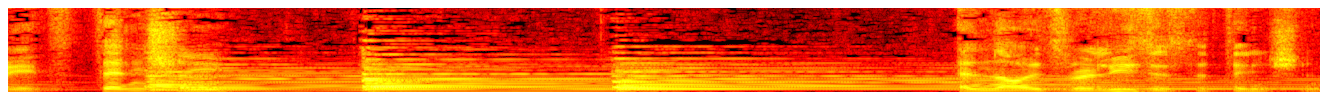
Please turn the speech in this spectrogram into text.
Creates tension and now it releases the tension.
